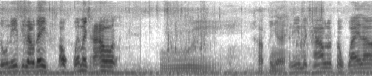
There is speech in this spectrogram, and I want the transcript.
รูนี้ที่เราได้ตกไว้เมื่อเช้าอุ้ยครับเป็นไง อันนี้เมื่อเช้าเราตกไว้แล้ว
